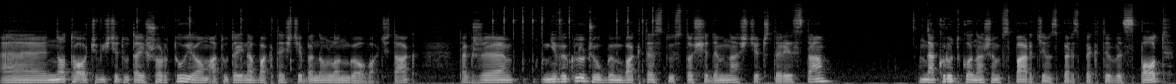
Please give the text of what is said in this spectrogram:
E, no to oczywiście tutaj shortują, a tutaj na backteście będą longować, tak? Także nie wykluczyłbym backtestu 117-400. Na krótko naszym wsparciem z perspektywy spot,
